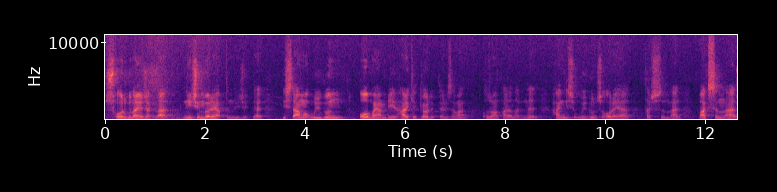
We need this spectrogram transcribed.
sorgulayacaklar. Niçin böyle yaptın diyecekler. İslam'a uygun olmayan bir hareket gördükleri zaman o zaman paralarını hangisi uygunsa oraya taşısınlar. Baksınlar,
